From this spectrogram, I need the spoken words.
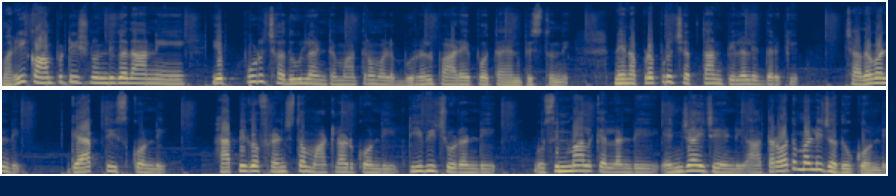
మరీ కాంపిటీషన్ ఉంది కదా అని ఎప్పుడు చదువులు అంటే మాత్రం వాళ్ళ బుర్రలు పాడైపోతాయి అనిపిస్తుంది నేను అప్పుడప్పుడు చెప్తాను పిల్లలిద్దరికీ చదవండి గ్యాప్ తీసుకోండి హ్యాపీగా ఫ్రెండ్స్తో మాట్లాడుకోండి టీవీ చూడండి నువ్వు సినిమాలకు వెళ్ళండి ఎంజాయ్ చేయండి ఆ తర్వాత మళ్ళీ చదువుకోండి.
